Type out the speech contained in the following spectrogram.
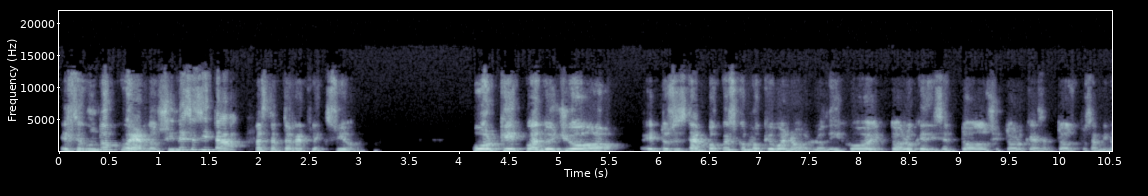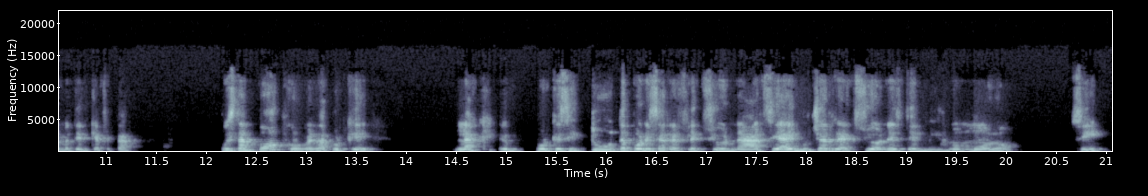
el segundo acuerdo sí necesita bastante reflexión, porque cuando yo, entonces tampoco es como que, bueno, lo dijo, eh, todo lo que dicen todos y todo lo que hacen todos, pues a mí no me tiene que afectar. Pues tampoco, ¿verdad? Porque eh, porque si tú te pones a reflexionar, si hay muchas reacciones del mismo modo, ¿sí?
